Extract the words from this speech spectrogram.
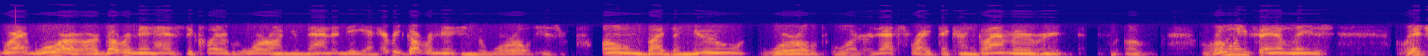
we're at war. Our government has declared war on humanity, and every government in the world is owned by the New World Order. That's right, the conglomerate of ruling families, rich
